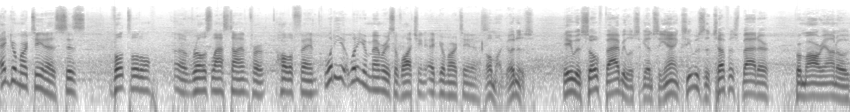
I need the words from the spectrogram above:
Edgar Martinez, his vote total uh, rose last time for Hall of Fame. What do you What are your memories of watching Edgar Martinez? Oh my goodness, he was so fabulous against the Yanks. He was the toughest batter for Mariano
